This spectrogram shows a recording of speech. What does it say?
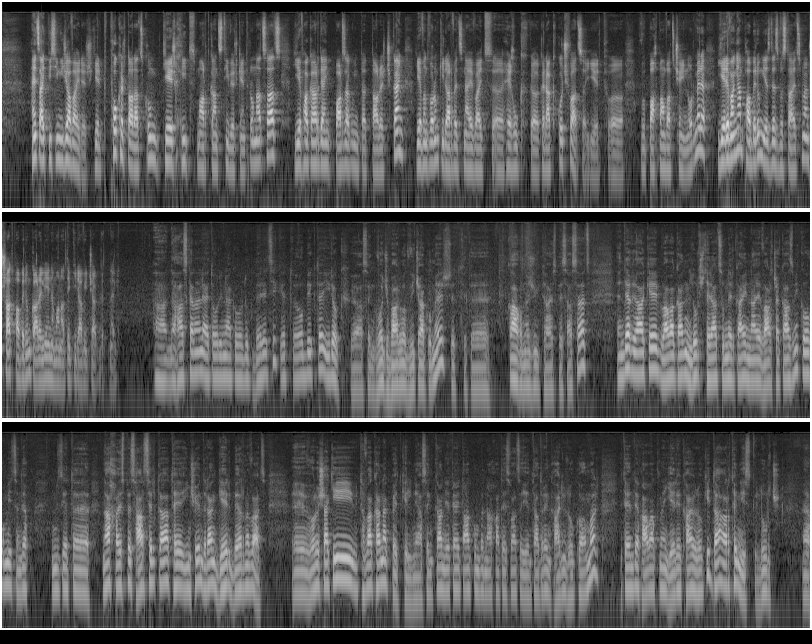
հենց այդպիսի միջավայր էր, երբ փոքր տարածքում գերխիտ մարդկանց թիվ էր կենտրոնացած եւ հակարդային պարզագույն տարեր չկային եւ ընդ որում կիրառվեց նաեւ այդ հեղուկ կրակ կոչվածը, երբ պահպանված չէին նորմերը, Երևանյան փաբերում ես դες վստահեցնում եմ շատ փաբերում կարելի է նմանատիպ իրավիճակ գտնել դա հասկանալի այդ օրինակը որ դուք բերեցիք, այդ օբյեկտը իրոք, ասենք, ոչ բարվոք վիճակում էր, այդ կաղնժույթը, այսպես ասած, Այնտեղ իհարկե բավականին լուրջ թերացումներ կային նաև վարչակազմի կողմից, այնտեղ նույնիսկ այդ նախ այսպես հարցել կա, թե ինչու են դրանք գեր բեռնված որոշակի թվականակ պետք է լինի, ասենք կան, եթե այդ ակումբը նախատեսված է ենթադրենք 100 հոգու համար, եթե այնտեղ հավաքվում են 300 հոգի, դա արդեն իսկ լուրջ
